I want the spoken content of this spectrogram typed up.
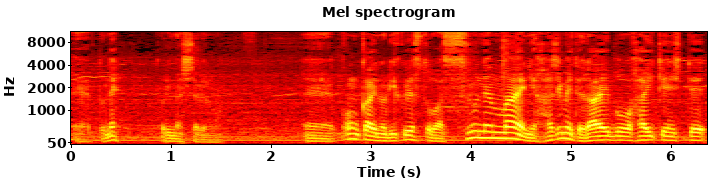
えー、っとね撮りましたけども、えー、今回のリクエストは数年前に初めてライブを拝見して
